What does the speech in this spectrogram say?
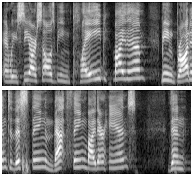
and we see ourselves being played by them, being brought into this thing and that thing by their hands, then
